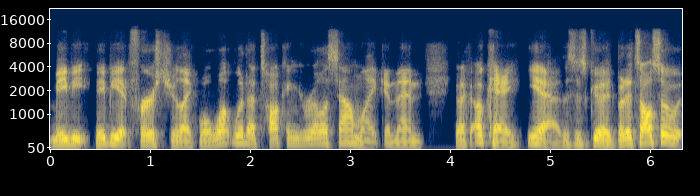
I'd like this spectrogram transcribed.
maybe maybe at first you're like, well, what would a talking gorilla sound like? And then you're like, okay, yeah, this is good. But it's also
